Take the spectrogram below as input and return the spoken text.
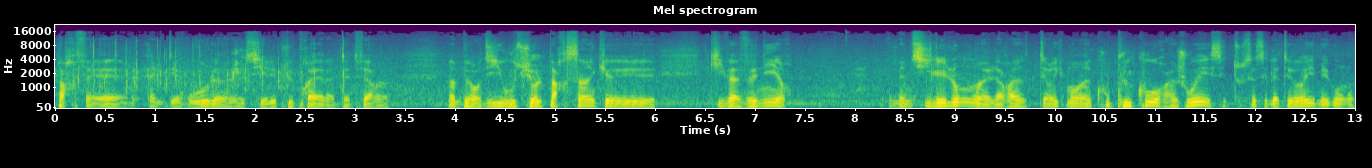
parfait, elle, elle déroule. euh, si elle est plus près, elle va peut-être faire un, un birdie ou sur le par 5 euh, qui va venir. Même s'il est long, elle aura théoriquement un coup plus court à jouer. C'est Tout ça, c'est de la théorie, mais bon,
